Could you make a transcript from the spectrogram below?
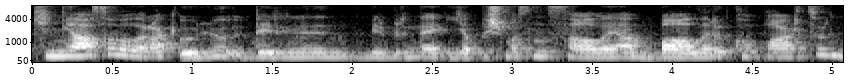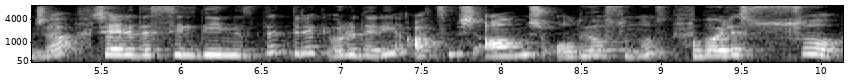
kimyasal olarak ölü derinin birbirine yapışmasını sağlayan bağları kopartınca şeyle de sildiğinizde direkt ölü deriyi atmış almış oluyorsunuz. Böyle su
